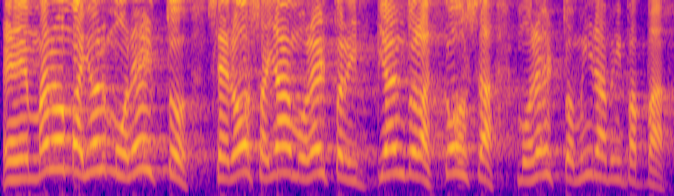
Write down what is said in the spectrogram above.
El hermano mayor molesto, celoso ya, molesto, limpiando las cosas, molesto. Mira mi papá,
